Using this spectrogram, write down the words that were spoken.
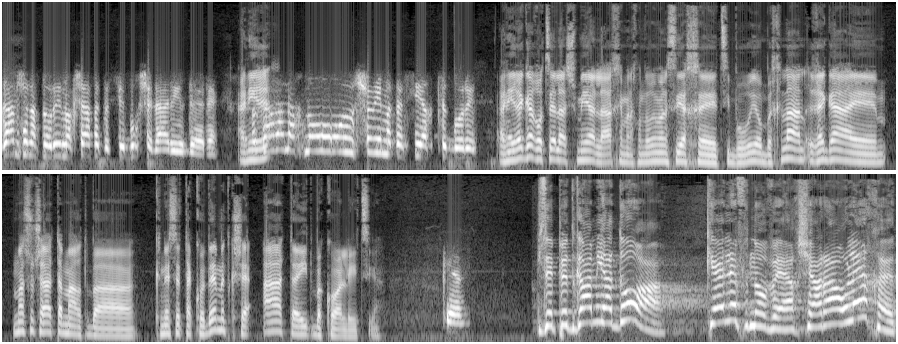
גם כשאנחנו רואים עכשיו את הסיבוך של אריה דרעי. וגם אנחנו שומעים את השיח הציבורי. אני רגע רוצה להשמיע לך, אם אנחנו מדברים על שיח אה, ציבורי או בכלל, רגע, אה, משהו שאת אמרת בכנסת הקודמת כשאת היית בקואליציה. כן. זה פתגם ידוע, כלב נובח, שערה הולכת.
